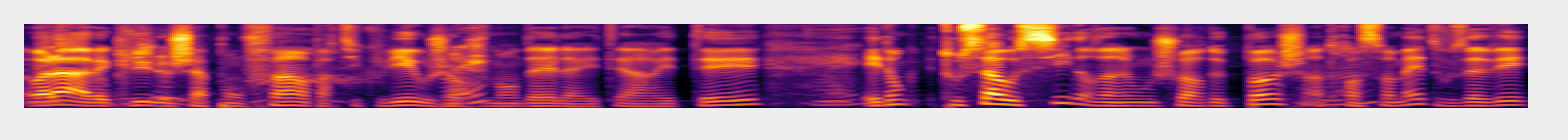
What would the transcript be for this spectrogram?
voilà avec lui le chapon fin en particulier où Georges Mandel a été arrêté. Et donc tout ça aussi dans un mouchoir de poche à 300 mhm. mètres, vous avez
